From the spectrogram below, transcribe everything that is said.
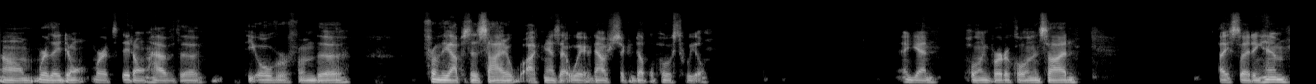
um, where they don't where it's they don't have the the over from the from the opposite side acting as that wave. Now it's just like a double post wheel. Again, pulling vertical and inside, isolating him.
